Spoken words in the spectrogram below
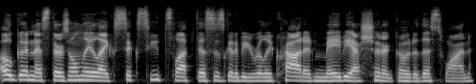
oh goodness, there's only like six seats left. This is going to be really crowded. Maybe I shouldn't go to this one.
